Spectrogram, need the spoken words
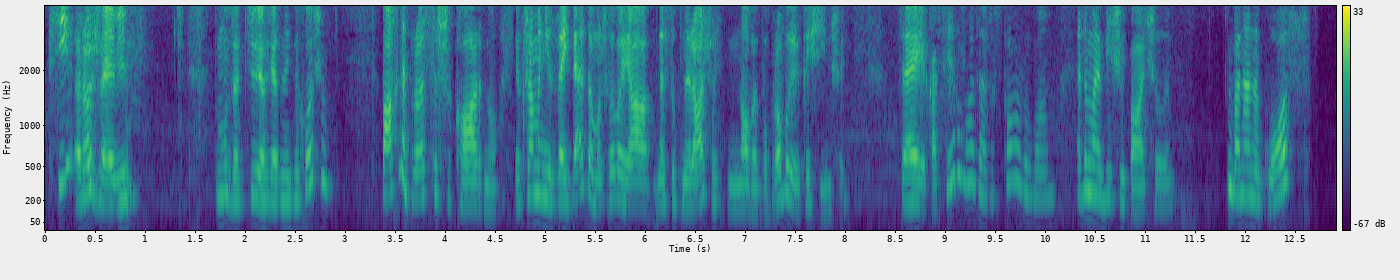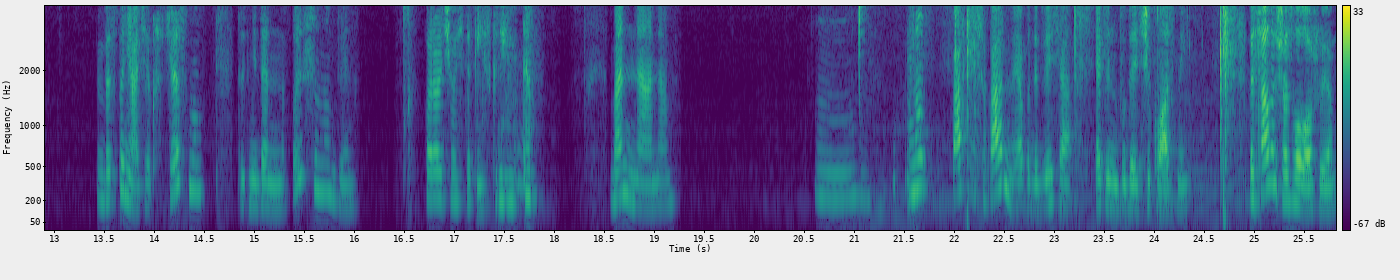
всі рожеві. Тому за цю я грязнить не хочу. Пахне просто шикарно. Якщо мені зайде, то можливо я наступний раз щось нове попробую, якийсь інший. Це яка фірма, зараз скажу вам. Я думаю, більше бачили. Банана Глос. Без поняття, якщо чесно. Тут ніде не написано, блін. Коротше, ось такий скрін. там. Банана. Ну, пахне шикарно, я подивлюся, як він буде чи класний. Писали, що зволожує.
